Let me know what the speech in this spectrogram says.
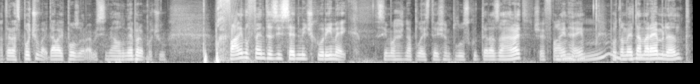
a teraz počúvaj, dávaj pozor, aby si náhodou neprepočul. Final Fantasy 7 remake si môžeš na PlayStation Plus teraz zahrať, čo je fajn, hej. Mm. Potom je tam Remnant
